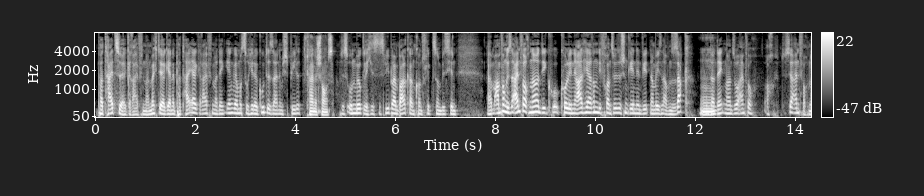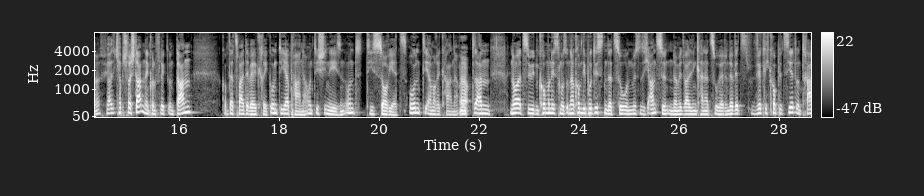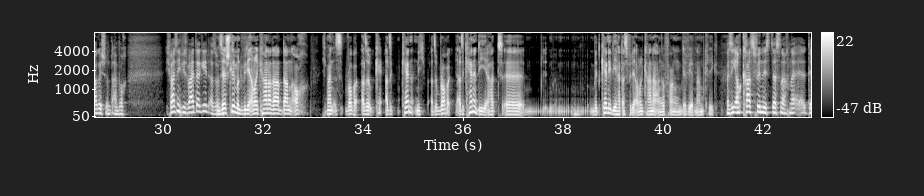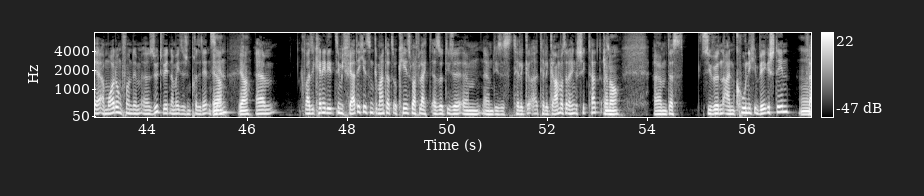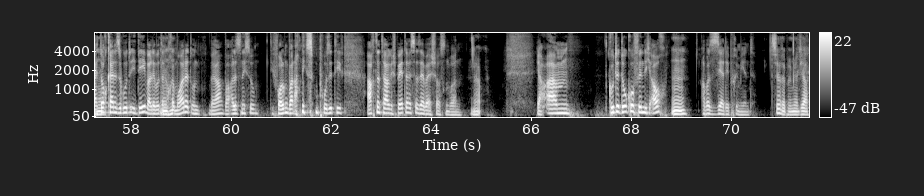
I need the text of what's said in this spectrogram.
Partei zu ergreifen. Man möchte ja gerne Partei ergreifen. Man denkt, irgendwer muss doch hier der Gute sein im Spiel. Keine Chance. Das ist unmöglich. Es ist wie beim Balkankonflikt so ein bisschen. Am Anfang ist einfach, ne, die Ko Kolonialherren, die französischen gehen den Vietnamesen auf den Sack. Und dann denkt man so einfach, ach, das ist ja einfach, ne? Ja, ich habe es verstanden, den Konflikt. Und dann kommt der Zweite Weltkrieg und die Japaner und die Chinesen und die Sowjets und die Amerikaner Ja. und dann Nord-Süden, Kommunismus und dann kommen die Buddhisten dazu und müssen sich anzünden damit, weil ihnen keiner zuhört. Und da wird es wirklich kompliziert und tragisch und einfach, ich weiß nicht, wie es weitergeht. Also Und sehr schlimm und wie die Amerikaner da dann auch, ich meine, ist Robert, also also Ken, nicht, also Robert, also Kennedy hat äh, mit Kennedy hat das für die Amerikaner angefangen, der Vietnamkrieg. Was ich auch krass finde, ist, dass nach einer- der Ermordung von dem äh, südvietnamesischen Präsidenten Ja, Sien ja. ähm, quasi Kennedy ziemlich fertig ist und gemeint hat, okay, es war vielleicht also diese ähm, ähm, dieses Telegra Telegramm, was er dahin geschickt hat, also, Genau. ähm, dass sie würden einem Coup nicht im Wege stehen. Mhm. Vielleicht doch keine so gute Idee, weil der wird dann auch ermordet und ja, war alles nicht so, die Folgen waren auch nicht so positiv. 18 Tage später ist er selber erschossen worden. Ja. Ja, ähm, gute Doku finde ich auch, Mhm. aber sehr deprimierend. Sehr deprimierend, ja.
